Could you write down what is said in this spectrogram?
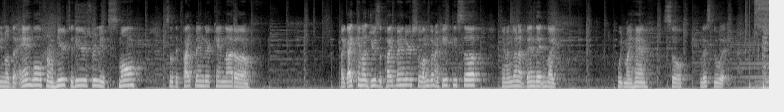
you know the angle from here to here is really small so the pipe bender cannot uh like I cannot use the pipe bender so I'm gonna heat this up and I'm gonna bend it like with my hand. So let's do it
